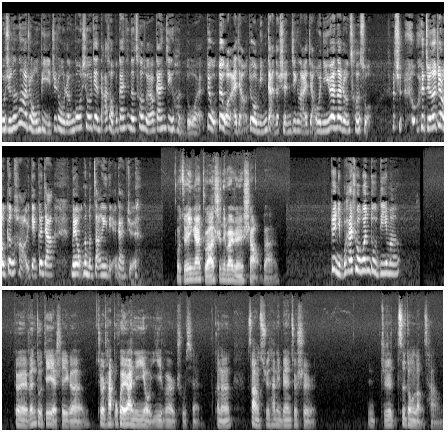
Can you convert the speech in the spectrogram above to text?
我觉得那种比这种人工修建、打扫不干净的厕所要干净很多。哎，对我对我来讲，对我敏感的神经来讲，我宁愿那种厕所，就是 我觉得这种更好一点，更加没有那么脏一点感觉。我觉得应该主要是那边人少吧。对，你不还说温度低吗？对，温度低也是一个，就是它不会让你有异味出现。可能藏区它那边就是，嗯，就是自动冷藏。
